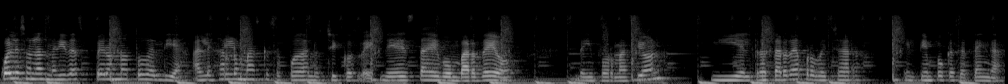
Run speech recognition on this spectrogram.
cuáles son las medidas, pero no todo el día. Alejar lo más que se pueda a los chicos de, de este bombardeo de información y el tratar de aprovechar el tiempo que se tenga.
